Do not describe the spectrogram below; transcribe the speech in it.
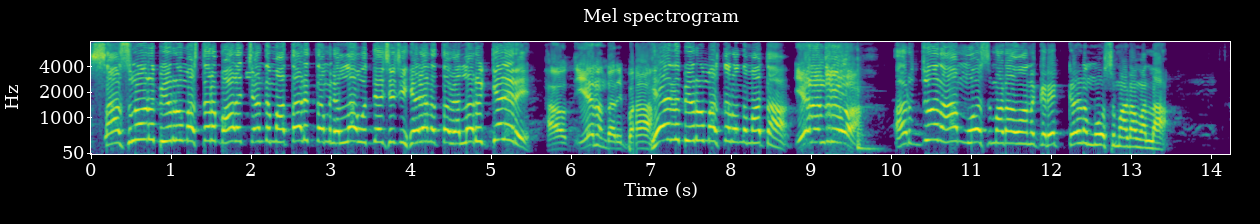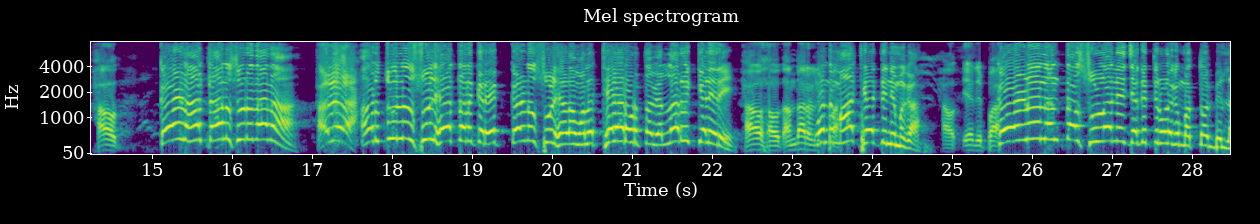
ಸಾಸನೂರು ಬೀರು ಮಾಸ್ತರ್ ಬಹಳ ಚಂದ ಮಾತಾಡಿ ತಮ್ಮನ್ನೆಲ್ಲ ಉದ್ದೇಶಿಸಿ ಹೇಳ್ಯಾನ ತಾವೆಲ್ಲರೂ ಕೇಳಿರಿ. ಹೌದ್. ಏನಂದಾರಿಪ್ಪ? ಹೇಳ ಬೀರು ಮಾಸ್ತರ್ ಒಂದು ಮಾತ. ಏನಂದ್ರು? ಅರ್ಜುನ ಮೋಸ ಮಾಡವನ ಕರೆ ಕರ್ಣ ಮೋಸ ಮಾಡವಲ್ಲ. ಹೌದು. ಕರ್ಣ ತಾನು ಸುರದಾನ ಹೌದ? ಅರ್ಜುನ ಸುಳ್ಳು ಹೇಳ್ತಾನ ಕರೆ ಕರ್ಣ ಸುಳ್ಳು ಹೇಳವಲ್ಲ ಹೇಳ್ಯಾರ ಅವ್ರು ತಾವೆಲ್ಲರೂ ಕೇಳಿರಿ. ಹೌದ್ ಹೌದ್ ಅಂದಾರ ಒಂದು ಮಾತು ಹೇಳ್ತೀನಿ ನಿಮಗ. ಹೌದ್ ಏನಿಪ್ಪ? ಕರ್ಣನಂತ ಸುಳ್ಳನೆ ಜಗತ್ತಿನೊಳಗೆ ಮತ್ತೊಬ್ಬಿಲ್ಲ.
